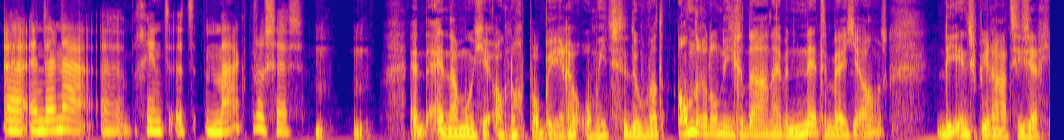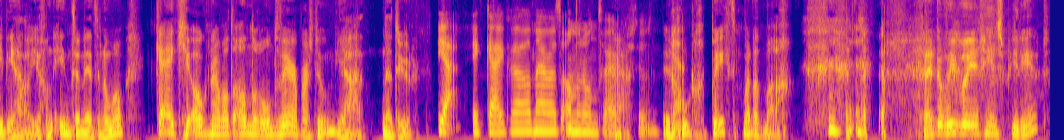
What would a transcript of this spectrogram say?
Eh, en daarna eh, begint het maakproces. En, en dan moet je ook nog proberen om iets te doen wat anderen nog niet gedaan hebben. Net een beetje anders. Die inspiratie, zeg je, die haal je van internet en noem maar op. Kijk je ook naar wat andere ontwerpers doen? Ja, natuurlijk. Ja, ik kijk wel naar wat andere ontwerpers doen. Is Ja. Goed gepikt, maar dat mag. Nee, door wie word je geïnspireerd?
